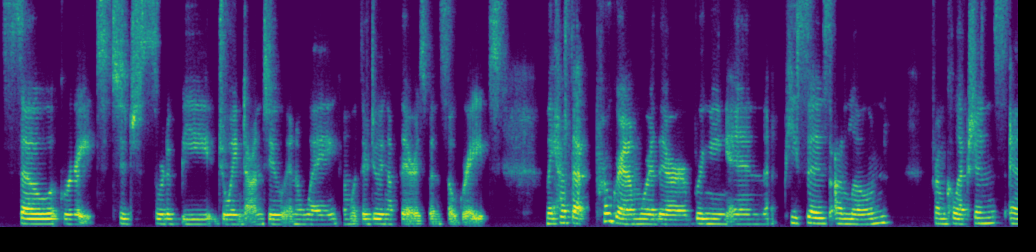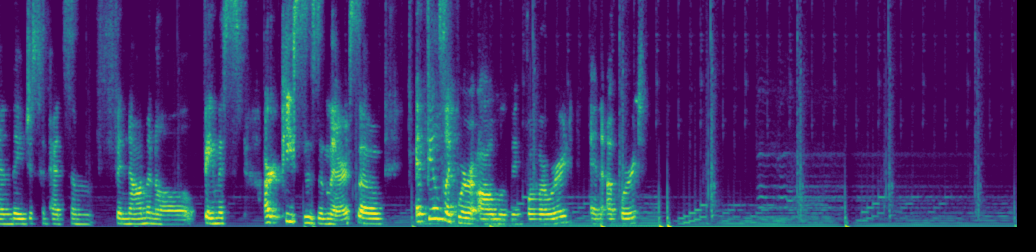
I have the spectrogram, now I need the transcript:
so great to just sort of be joined onto in a way. And what they're doing up there has been so great. They have that program where they're bringing in pieces on loan from collections, and they just have had some phenomenal, famous art pieces in there. So it feels like we're all moving forward and upward.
